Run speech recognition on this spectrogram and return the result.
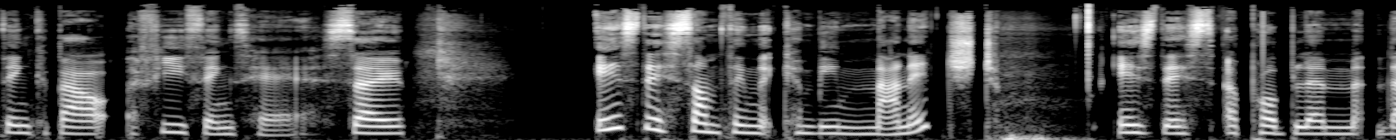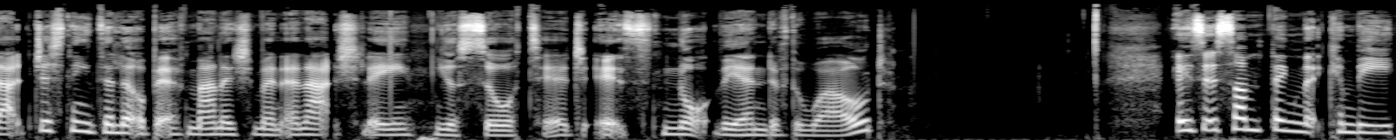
think about a few things here. So, is this something that can be managed? Is this a problem that just needs a little bit of management and actually you're sorted? It's not the end of the world. Is it something that can be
